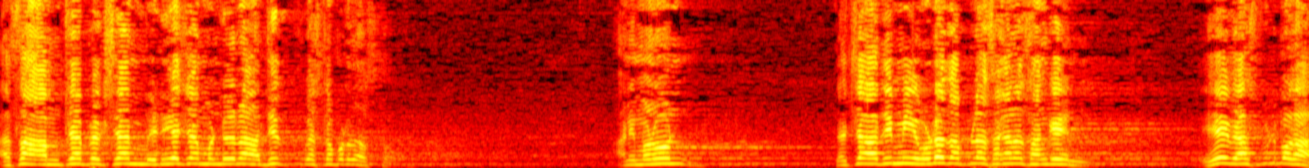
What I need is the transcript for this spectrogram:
असा आमच्यापेक्षा मीडियाच्या मंडळींना अधिक प्रश्न पडत असतो. आणि म्हणून त्याच्या आधी मी एवढंच आपल्या सगळ्यांना सांगेन हे व्यासपीठ बघा.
